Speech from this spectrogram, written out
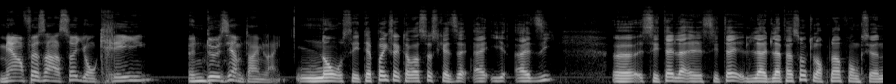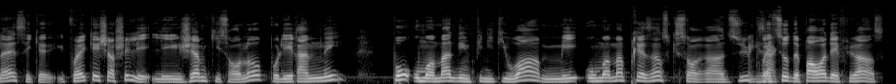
mais en faisant ça, ils ont créé une deuxième timeline. Non, c'était pas exactement ça ce qu'elle elle dit. euh, c'était la, c'était la, de la façon que leur plan fonctionnait, c'est qu'il fallait qu'ils chercher les, les gemmes qui sont là pour les ramener, pas au moment d'Infinity War, mais au moment présent où ils sont rendus pour Exact. être sûr de ne pas avoir d'influence.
